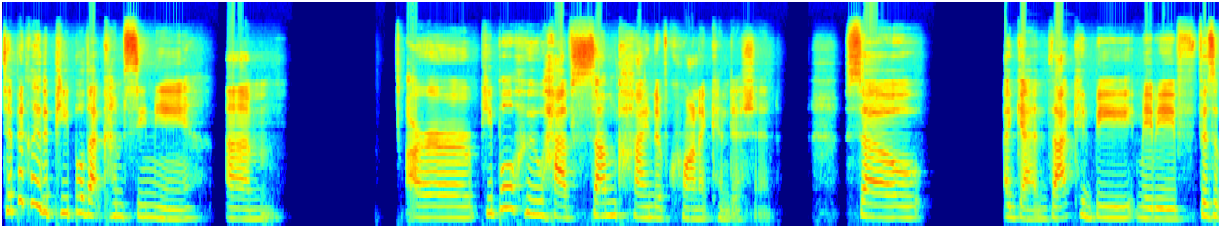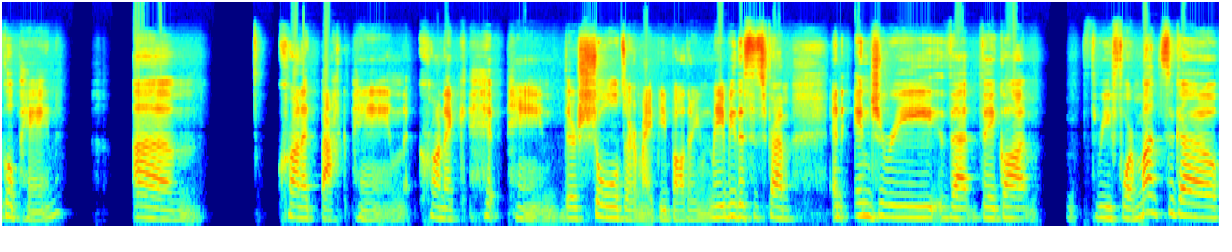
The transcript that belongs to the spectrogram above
Typically, the people that come see me um, are people who have some kind of chronic condition. So, again, that could be maybe physical pain, um, chronic back pain, chronic hip pain, their shoulder might be bothering. Maybe this is from an injury that they got three, four months ago,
